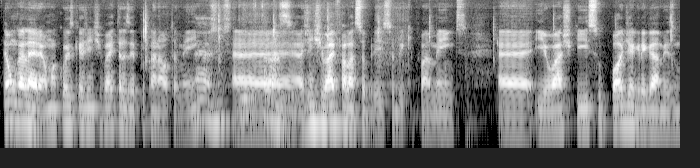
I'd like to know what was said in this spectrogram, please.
Então, galera, é uma coisa que a gente vai trazer para o canal também. É, a gente É, a gente vai falar sobre isso, sobre equipamentos. é, e eu acho que isso pode agregar mesmo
